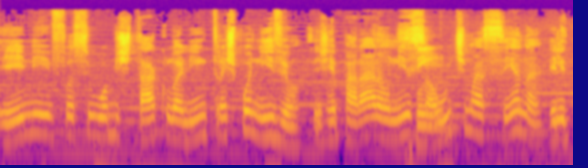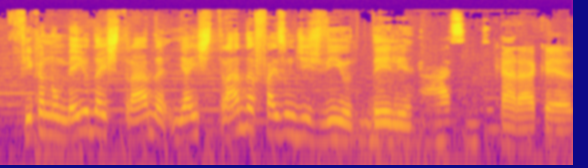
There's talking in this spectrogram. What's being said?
ele fosse o obstáculo ali intransponível. Vocês repararam nisso? Sim. A última cena, ele fica no meio da estrada e a estrada faz um desvio dele. Ah, sim. Caraca, é,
